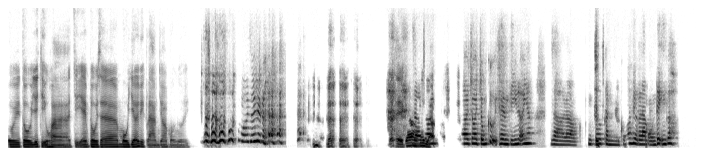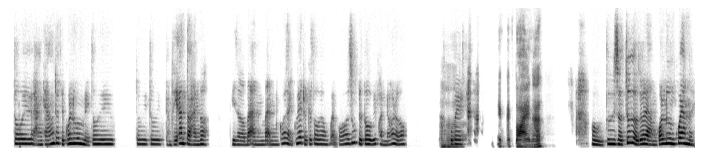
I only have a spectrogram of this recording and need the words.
tui tui với chị Hòa, chị em tui sẽ môi giới việc làm cho mọi người. Môi giới việc làm. Nói thiệt á, Giờ cho đâu. cho cho chống cự thêm tí nữa nhá, giờ là, tôi cần có việc làm ổn định cơ, tôi hàng tháng tôi phải có lương để tôi tôi tôi cảm thấy an toàn cơ. Thì giờ bạn bạn có giải quyết được cho tôi không? Bạn có giúp được tôi cái phần đó được không? Hả, cô B? An toàn hả? Ừ, tôi giờ trước giờ tôi làm có lương quen rồi,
